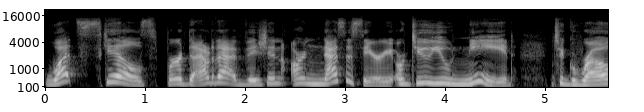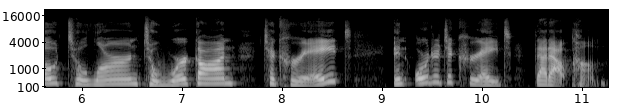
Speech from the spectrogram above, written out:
What skills birthed out of that vision are necessary or do you need to grow, to learn, to work on, to create in order to create that outcome.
